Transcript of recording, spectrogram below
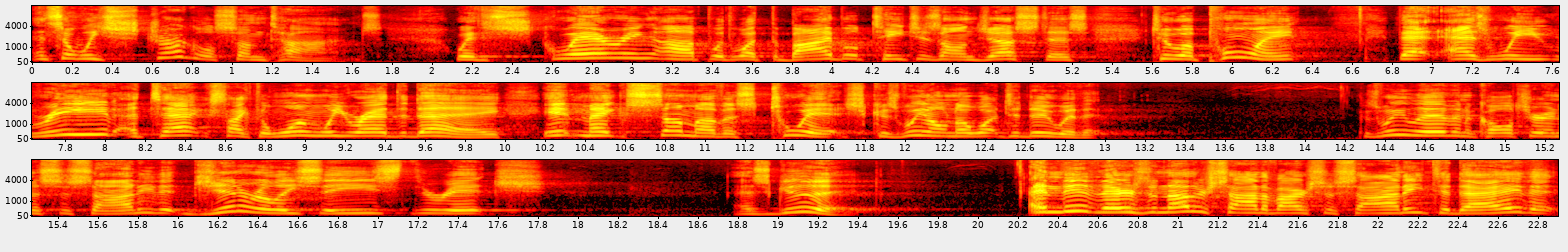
And so we struggle sometimes with squaring up with what the Bible teaches on justice to a point that as we read a text like the one we read today, it makes some of us twitch because we don't know what to do with it. Because we live in a culture and a society that generally sees the rich as good. And then there's another side of our society today that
